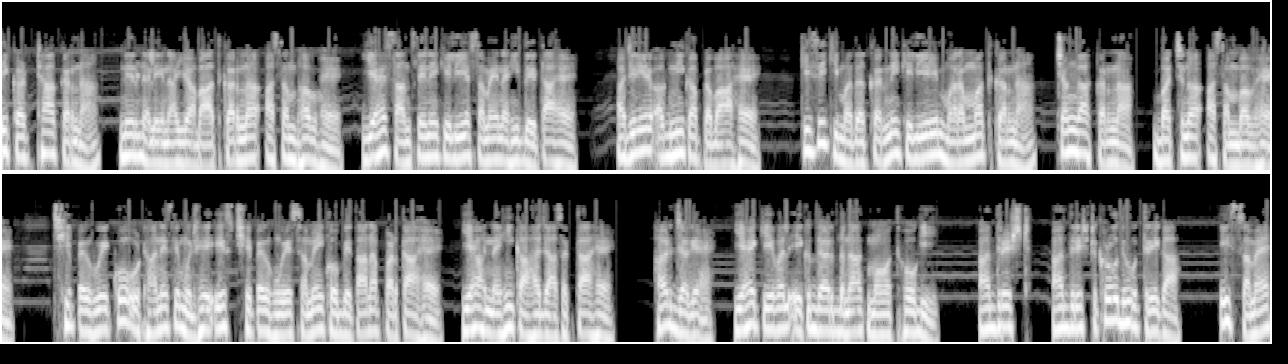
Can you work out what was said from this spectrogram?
इकट्ठा करना, निर्णय लेना या बात करना असंभव है। यह सांस लेने के लिए समय नहीं देता है। अजय अग्नि का प्रवाह है। किसी की मदद करने के लिए मरम्मत करना, चंगा करना, बचना असंभव है। छिपे हुए को उठाने से मुझे इस छिपे हुए समय को बिताना पड़ता है। यह नहीं कहा जा सकता है। हर जगह, यह केवल एक दर्दनाक मौत होगी। अदृष्ट अदृष्ट क्रोध उतरेगा। इस समय,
